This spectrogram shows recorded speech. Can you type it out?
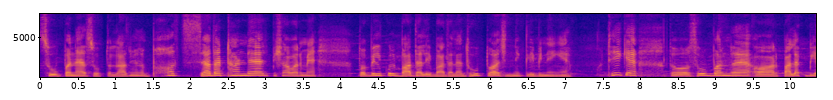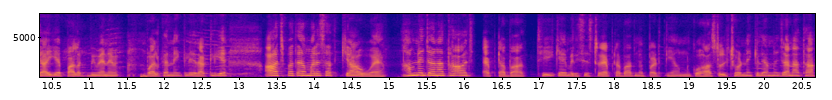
सूप बना है सूप तो लाजमी बहुत ज़्यादा ठंड है पिशावर में तो बिल्कुल बादल ही बादल है। धूप तो आज निकली भी नहीं है। ठीक है तो सूप बन रहा है और पालक भी आई है, पालक भी मैंने बॉयल करने के लिए रख लिया आज पता है हमारे साथ क्या हुआ है? हमने जाना था आज एपटाबाद ठीक है, मेरी सिस्टर एपटाबाद में पढ़ती हैं, उनको हॉस्टल छोड़ने के लिए हमने जाना था।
